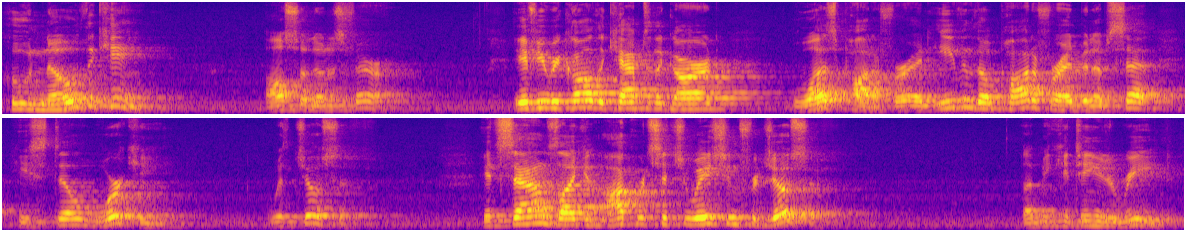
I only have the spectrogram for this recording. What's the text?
who know the king, also known as Pharaoh. If you recall, the captain of the guard was Potiphar, and even though Potiphar had been upset, he's still working with Joseph. It sounds like an awkward situation for Joseph. Let me continue to read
